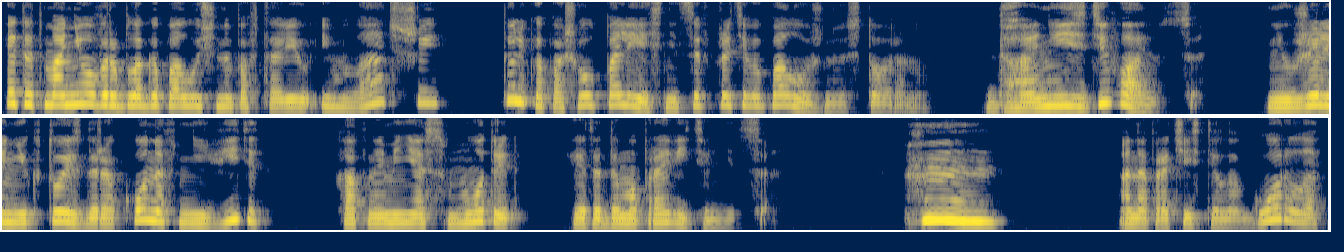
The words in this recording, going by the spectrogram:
Этот маневр благополучно повторил и младший, только пошел по лестнице в противоположную сторону. Да они издеваются. Неужели никто из драконов не видит, как на меня смотрит эта домоправительница? Хм. Она прочистила горло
